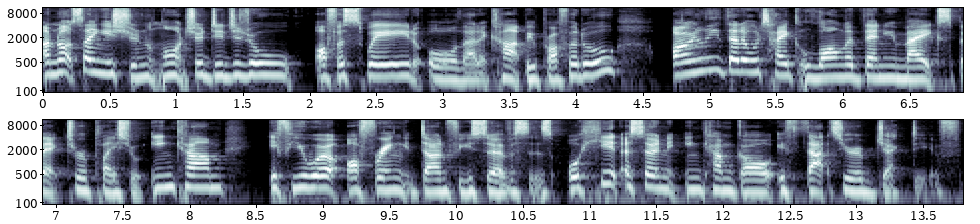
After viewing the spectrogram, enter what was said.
I'm not saying you shouldn't launch your digital offer suite or that it can't be profitable only that it will take longer than you may expect to replace your income if you were offering done for you services or hit a certain income goal if that's your objective.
